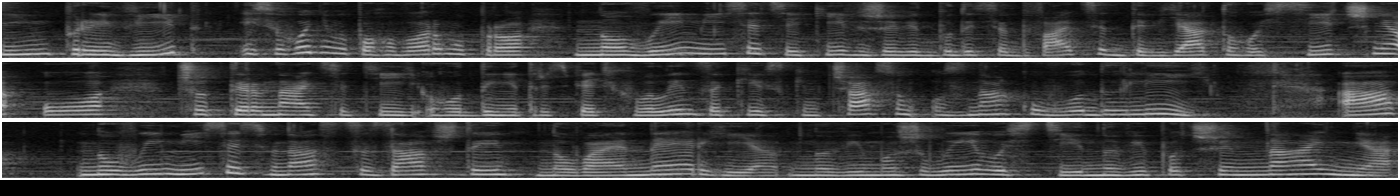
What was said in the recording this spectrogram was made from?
Всім привіт! І сьогодні ми поговоримо про новий місяць, який вже відбудеться 29 січня о 14 годині 35 хвилин за київським часом ознаку водолій. А новий місяць в нас це завжди нова енергія, нові можливості, нові починання.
